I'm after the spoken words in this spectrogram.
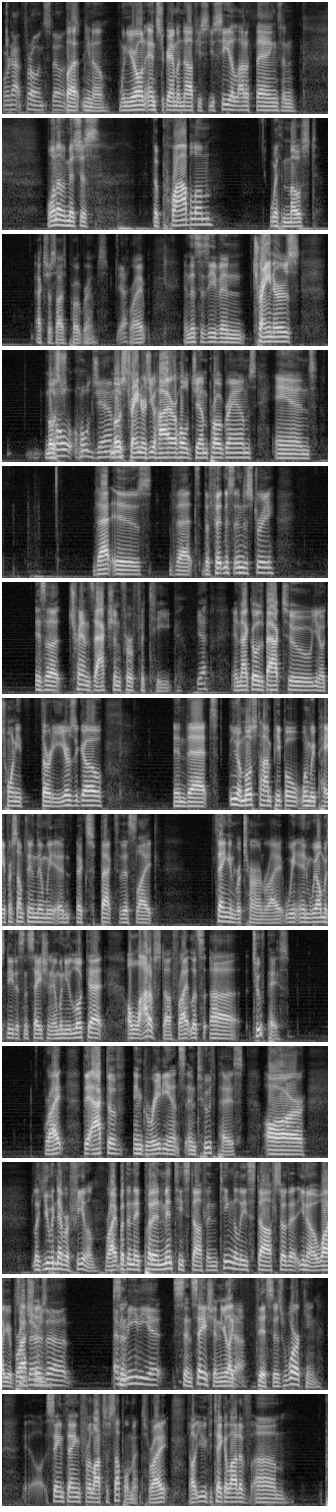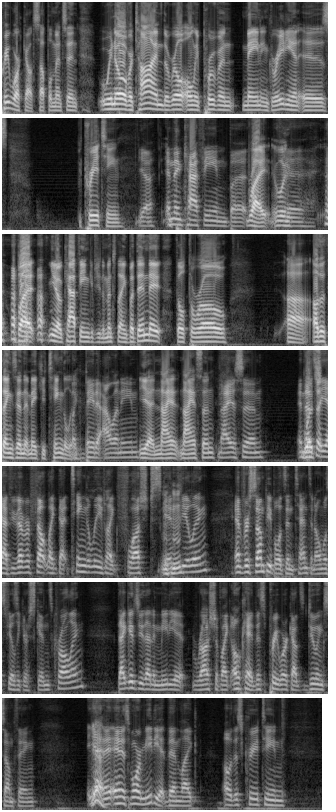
we're not throwing stones. But you know, when you're on Instagram enough, you s- you see a lot of things, and one of them is just the problem with most exercise programs, yeah. right? And this is even trainers. Most whole whole gym. most trainers you hire hold gym programs, and that is that the fitness industry is a transaction for fatigue Yeah. and that goes back to you know 20 30 years ago in that you know most time people when we pay for something then we expect this like thing in return right we and we almost need a sensation and when you look at a lot of stuff right let's uh toothpaste right the active ingredients in toothpaste are like you would never feel them, right? But then they put in minty stuff and tingly stuff so that you know while you're So brushing, there's a So- immediate. sensation. You're like, Yeah. this is working. Same thing for lots of supplements, right? Uh, you could take a lot of um, pre-workout supplements, and we know over time the real only proven main ingredient is creatine, Yeah, and then caffeine, but right? Yeah. but you know, caffeine gives you the mental thing. But then they they'll throw uh, other things in that make you tingly. like beta alanine, yeah, ni- niacin. niacin, and that's Which- a, yeah. If you've ever felt like that tingly, like flushed skin Mhm. feeling, and for some people it's intense and almost feels like your skin's crawling, that gives you that immediate rush of like, okay, this pre workout's doing something. Yeah, Yeah. And, and it's more immediate than like, oh, this creatine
